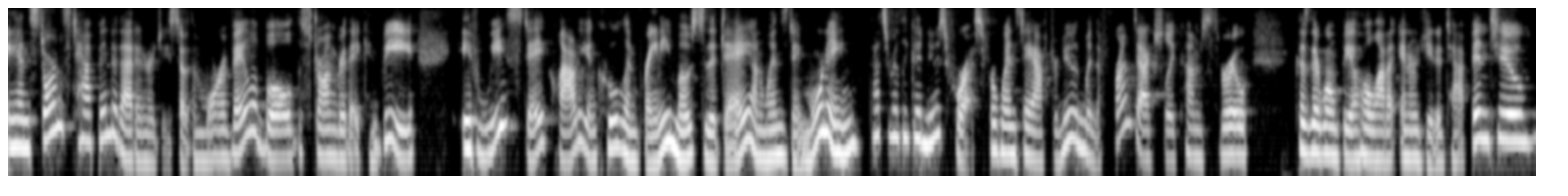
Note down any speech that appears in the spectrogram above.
And storms tap into that energy. So the more available, the stronger they can be. If we stay cloudy and cool and rainy most of the day on Wednesday morning, that's really good news for us for Wednesday afternoon when the front actually comes through because there won't be a whole lot of energy to tap into.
